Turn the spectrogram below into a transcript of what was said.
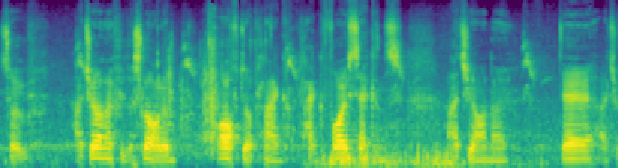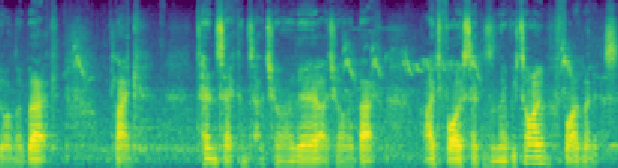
So Adriano through the slalom, after a plank, plank 5 seconds, Adriano there, actually on the back, plank. 10 seconds, actually on there, actually on the back. Add 5 seconds on every time, 5 minutes.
